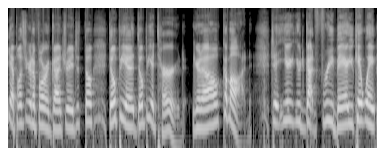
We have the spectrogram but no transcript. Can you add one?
Yeah, plus you're in a foreign country. Just don't don't be a don't be a turd. You know, come on. You're you got free bear. You can't wait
